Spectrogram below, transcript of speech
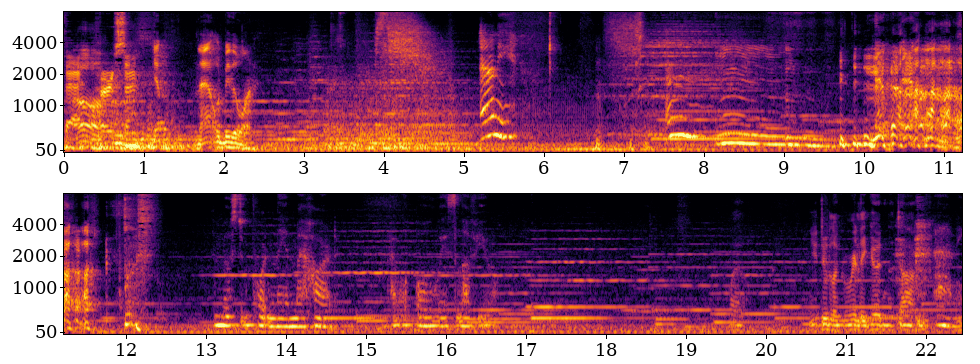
That Oh. person. Yep, that would be the one. Annie. Mm. And most importantly, in my heart, I will always love you. Well, you do look really good in the dark. Annie.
